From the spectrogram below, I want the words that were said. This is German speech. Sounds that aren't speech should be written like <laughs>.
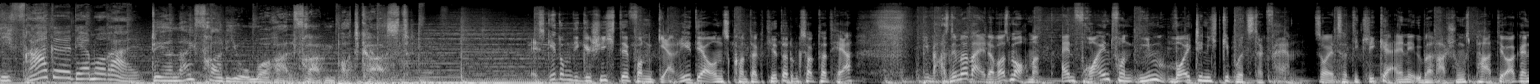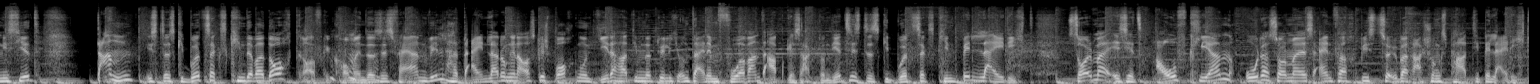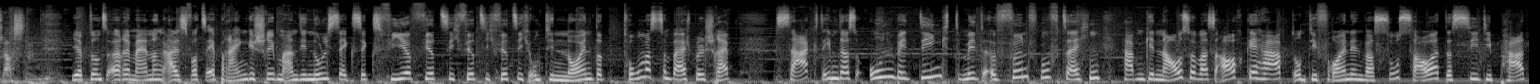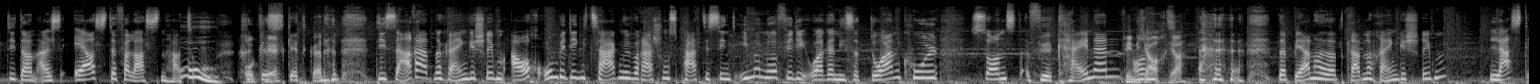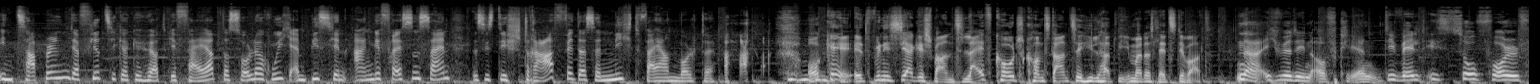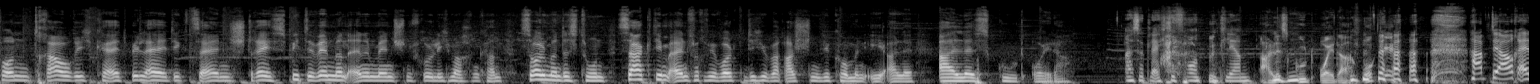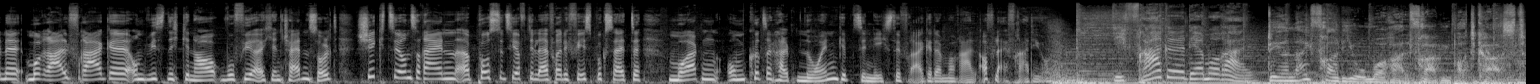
Die Frage der Moral. Der Live-Radio Moralfragen-Podcast. Es geht um die Geschichte von Gary, der uns kontaktiert hat und gesagt hat, Herr, ich weiß nicht mehr weiter, was machen wir? Ein Freund von ihm wollte nicht Geburtstag feiern. So, jetzt hat die Clique eine Überraschungsparty organisiert. Dann ist das Geburtstagskind aber doch draufgekommen, dass es feiern will, hat Einladungen ausgesprochen und jeder hat ihm natürlich unter einem Vorwand abgesagt. Und jetzt ist das Geburtstagskind beleidigt. Soll man es jetzt aufklären oder soll man es einfach bis zur Überraschungsparty beleidigt lassen? Ihr habt uns eure Meinung als WhatsApp reingeschrieben an die 0664 40 40 40 und die 9. Der Thomas zum Beispiel schreibt, sagt ihm das unbedingt mit fünf Rufzeichen, haben genauso was auch gehabt und die Freundin war so sauer, dass sie die Party dann als erste verlassen hat. Uh, <laughs> okay. Das geht gar nicht. Die Sarah hat noch reingeschrieben, auch unbedingt sagen, Überraschungspartys sind immer nur für die Organisatoren cool, sonst für keinen. Finde ich Und auch, ja. <laughs> Der Bernhard hat gerade noch reingeschrieben. Lasst ihn zappeln, der 40er gehört gefeiert, da soll er ruhig ein bisschen angefressen sein. Das ist die Strafe, dass er nicht feiern wollte. <laughs> <laughs> Okay, jetzt bin ich sehr gespannt. Live-Coach Konstanze Hill hat wie immer das letzte Wort. Na, ich würde ihn aufklären. Die Welt ist so voll von Traurigkeit, beleidigt sein, Stress. Bitte, wenn man einen Menschen fröhlich machen kann, soll man das tun. Sagt ihm einfach, wir wollten dich überraschen, wir kommen eh alle. Alles gut, Euda. Also gleich die Fronten <laughs> klären. Alles gut, Euda. Okay. <laughs> Habt ihr auch eine Moralfrage und wisst nicht genau, wofür ihr euch entscheiden sollt? Schickt sie uns rein, äh, postet sie auf die Live-Radio Facebook-Seite. Morgen um kurz nach halb neun gibt es die nächste Frage der Moral auf Live-Radio. Die Frage der Moral. Der Live-Radio Moralfragen-Podcast.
